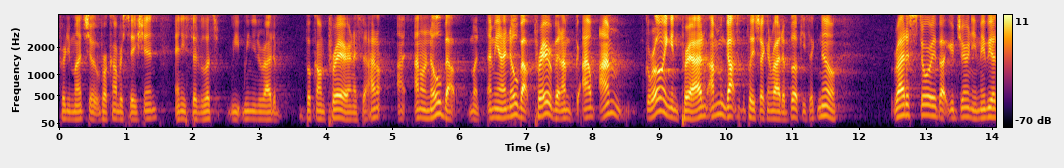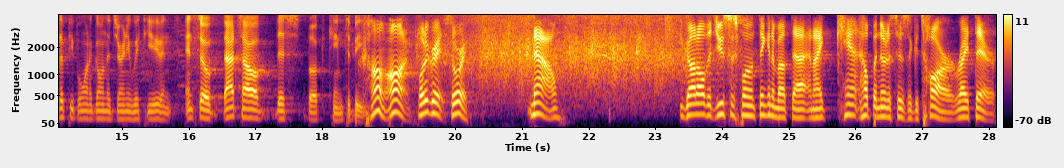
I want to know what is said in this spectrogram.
pretty much of our conversation. And he said, Well, let's, we, we need to write a book on prayer. And I said, I don't, I, I don't know about much. I mean, I know about prayer, but I'm, I, I'm growing in prayer. I haven't got to the place where I can write a book. He's like, no, write a story about your journey. Maybe other people want to go on the journey with you. And, and so that's how this book came to be. Come on. What a great story. Now, you got all the juices flowing thinking about that, and I can't help but notice there's a guitar right there.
